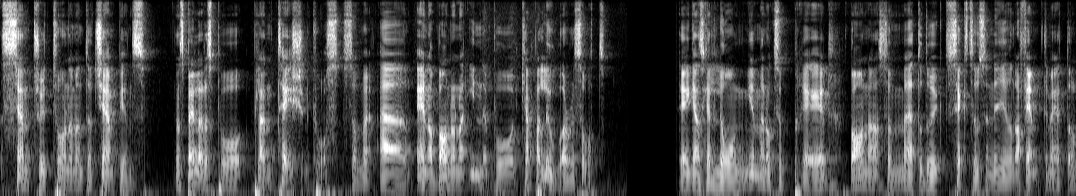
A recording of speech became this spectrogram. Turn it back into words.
Century Tournament of Champions, den spelades på Plantation Course som är en av banorna inne på Kapalua Resort. Det är en ganska lång men också bred bana som mäter drygt 6950 meter.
